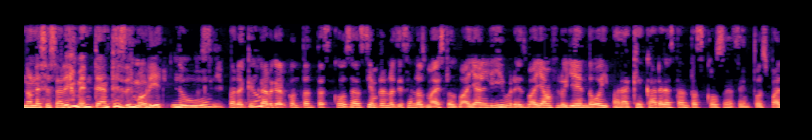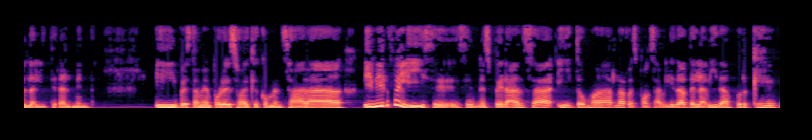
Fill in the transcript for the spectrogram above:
no necesariamente antes de morir. No. Pues sí, ¿para qué cargar con tantas cosas? Siempre nos dicen los maestros, vayan libres, vayan fluyendo, y ¿para qué cargas tantas cosas en tu espalda, literalmente? Y pues también por eso hay que comenzar a vivir felices, en esperanza y tomar la responsabilidad de la vida, porque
